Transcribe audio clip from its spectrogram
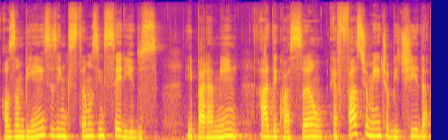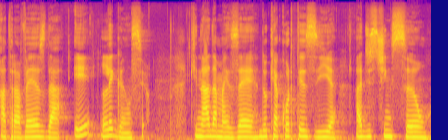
aos ambientes em que estamos inseridos e para mim, a adequação é facilmente obtida através da elegância, que nada mais é do que a cortesia, a distinção,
